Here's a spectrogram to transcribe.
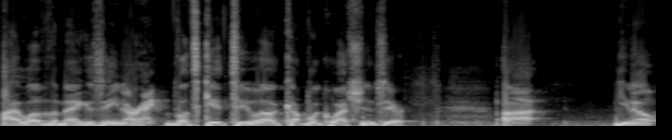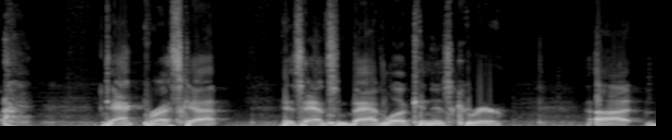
I love the magazine. All right, let's get to a couple of questions here. Uh, you know, Dak Prescott has had some bad luck in his career. Uh,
